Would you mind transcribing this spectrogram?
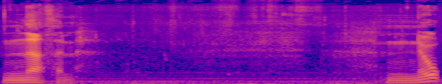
Nothing. Nope.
